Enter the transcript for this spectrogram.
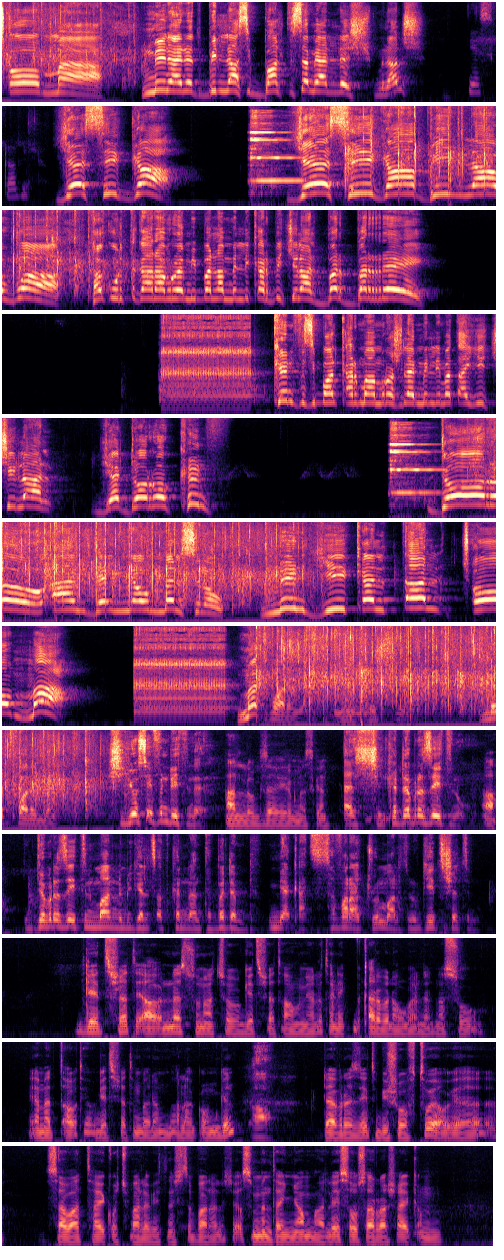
ጮማ ምን አይነት ቢላ ሲባል ትሰሚያለሽ? ምን አልሽ? የስጋ የስጋ ቢላዋ ከቁርጥ ጋር አብሮ የሚበላ ምን ሊቀርብ ይችላል? በርበሬ። ክንፍ ሲባል ቀድሞ አእምሮች ላይ ምን ሊመጣ ይችላል? የዶሮ ክንፍ። ዶሮ አንደኛው መልስ ነው። ምን ይቀልጣል? ጮማ መጥፎ አይደለም። መጥፎ አይደለም። እሺ፣ ዮሴፍ እንዴት ነህ? አለው እግዚአብሔር ይመስገን። እሺ፣ ከደብረ ዘይት ነው። ደብረ ዘይትን ማን ነው የሚገልጻት ከእናንተ በደንብ የሚያውቃት ሰፈራችሁን ማለት ነው? ጌት እሸትን ጌት እሸት እነሱ ናቸው ጌት እሸት አሁን ያሉት። እኔ ቅርብ ነው ወደ እነሱ የመጣሁት። ያው ጌት እሸትን በደንብ አላውቀውም፣ ግን ደብረ ዘይት ቢሾፍቱ ያው የሰባት ሐይቆች ባለቤት ነች ትባላለች። ስምንተኛም አለ የሰው ሰራሽ ሐይቅም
